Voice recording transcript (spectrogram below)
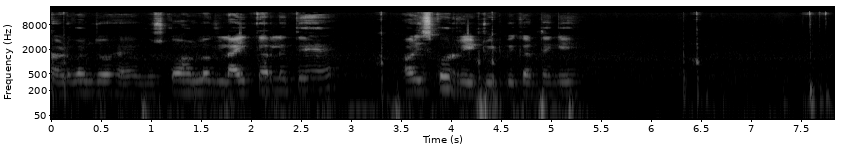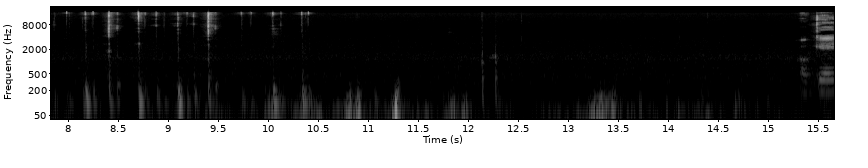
थर्ड वन जो है, उसको हम लोग लाइक कर लेते हैं और इसको रीट्वीट भी कर देंगे। ओके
